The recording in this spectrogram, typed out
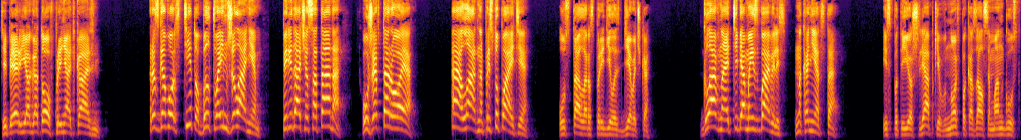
Теперь я готов принять казнь!» Разговор с Тито был твоим желанием. Передача сатана уже второе. А, ладно, приступайте. Устало распорядилась девочка. Главное, от тебя мы избавились, наконец-то. Из-под ее шляпки вновь показался мангуст.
